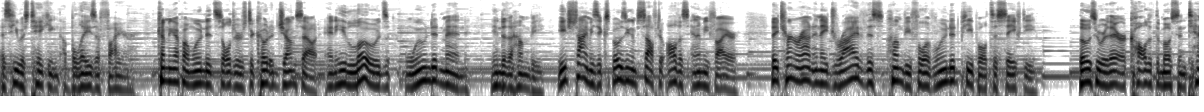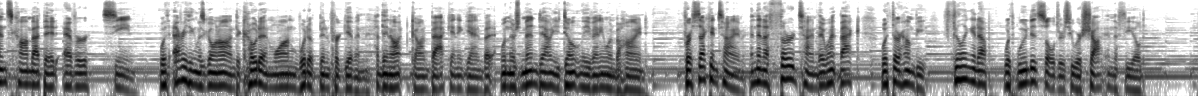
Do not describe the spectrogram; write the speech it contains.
as he was taking a blaze of fire. Coming up on wounded soldiers, Dakota jumps out and he loads wounded men into the Humvee. Each time he's exposing himself to all this enemy fire. They turn around and they drive this Humvee full of wounded people to safety. Those who were there called it the most intense combat they had ever seen. With everything that was going on, Dakota and Juan would have been forgiven had they not gone back in again. But when there's men down, you don't leave anyone behind. For a second time, and then a third time, they went back with their Humvee, filling it up with wounded soldiers who were shot in the field.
